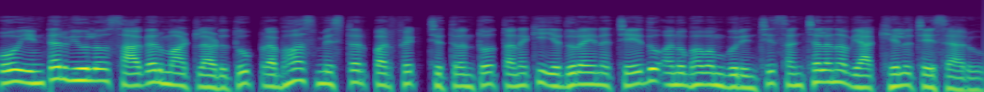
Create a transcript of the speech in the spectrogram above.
ఓ ఇంటర్వ్యూలో సాగర్ మాట్లాడుతూ ప్రభాస్ మిస్టర్ పర్ఫెక్ట్ చిత్రంతో తనకి ఎదురైన చేదు అనుభవం గురించి సంచలన వ్యాఖ్యలు చేశారు.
